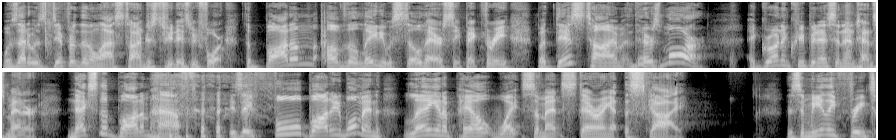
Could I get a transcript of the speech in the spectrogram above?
was that it was different than the last time, just a few days before. The bottom of the lady was still there, see pick three, but this time there's more. A groan in creepiness in an intense manner. Next to the bottom half is a full-bodied woman laying in a pale white cement, staring at the sky. This immediately freaked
